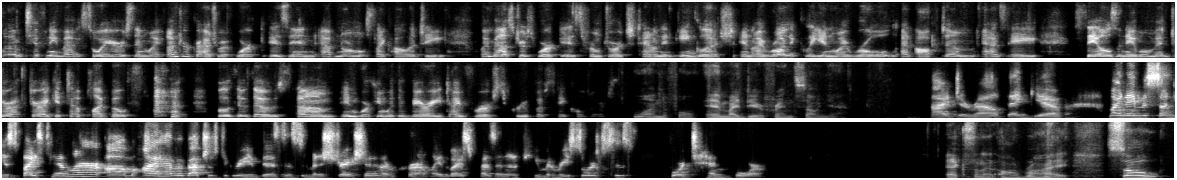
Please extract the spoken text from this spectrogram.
I'm Tiffany Max Sawyers, and my undergraduate work is in abnormal psychology. My master's work is from Georgetown in English, and ironically, in my role at Optum as a sales enablement director, I get to apply both, both of those um, in working with a very diverse group of stakeholders. Wonderful. And my dear friend Sonia. Hi, Darrell. Thank you. My name is Sonia Spicehandler. Um, I have a bachelor's degree in business administration, and I'm currently the vice president of human resources for 104. Excellent. All right. So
